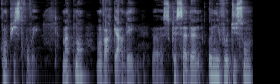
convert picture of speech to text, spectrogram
qu'on puisse trouver. Maintenant, on va regarder euh, ce que ça donne au niveau du son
